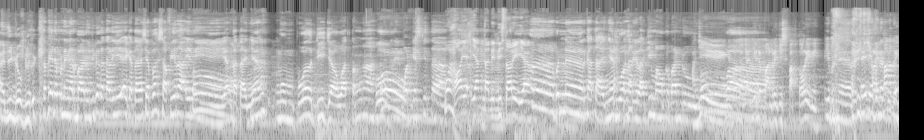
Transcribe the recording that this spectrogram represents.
Anjing goblok. tapi ada pendengar baru juga kata Li eh kata siapa Safira ini Oh. yang katanya ngumpul di Jawa Tengah Oh. dengerin podcast kita Wah. Oh ya, yang tadi di story yang Ah, bener katanya dua hari lagi mau ke Bandung Anjing. Wah. Nyanyi depan Ricis Factory nih. Iya bener. Eh iya bener. banget ya.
